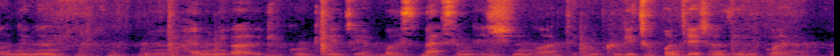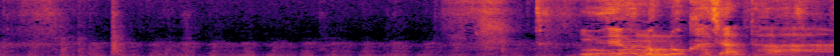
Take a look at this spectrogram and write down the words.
언니는 어, 할머니가 이렇게 그렇게 이제 뭐- 말씀을 해주시는 것 같아. 그럼 그게 첫 번째 전생일 거야. 인생은 녹록하지 않다.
